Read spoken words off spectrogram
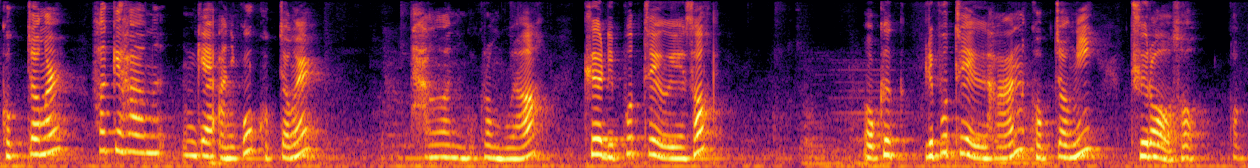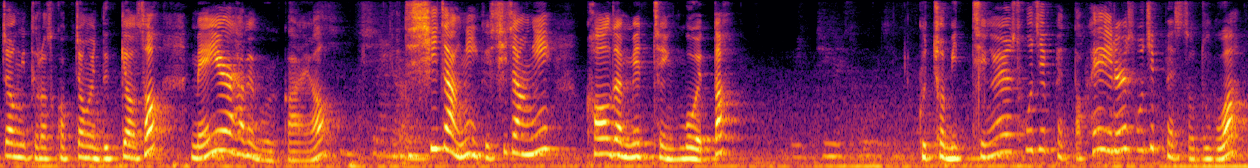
걱정을 하게 하는 게 아니고 걱정을 당하는 거. 그럼 뭐야? 그 리포트에 의해서 어 그 리포트에 의한 걱정이 들어서 걱정이 들어서 걱정을 느껴서 mayor 하면 뭘까요? 시장이 그 시장이 called a meeting 뭐 했다? 그쵸 미팅을 소집했다 회의를 소집했어 누구와?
